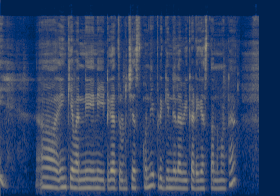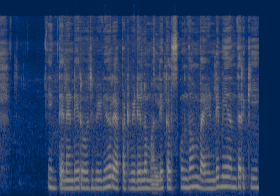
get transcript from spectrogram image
ఇంకేవన్నీ నీట్గా తుడిచేసుకొని ఇప్పుడు గిన్నెలు అవి కడిగేస్తాను అనమాట ఇంతేనండి. ఈరోజు వీడియో. రేపటి వీడియోలో మళ్ళీ కలుసుకుందాం. బై అండి మీ అందరికీ.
